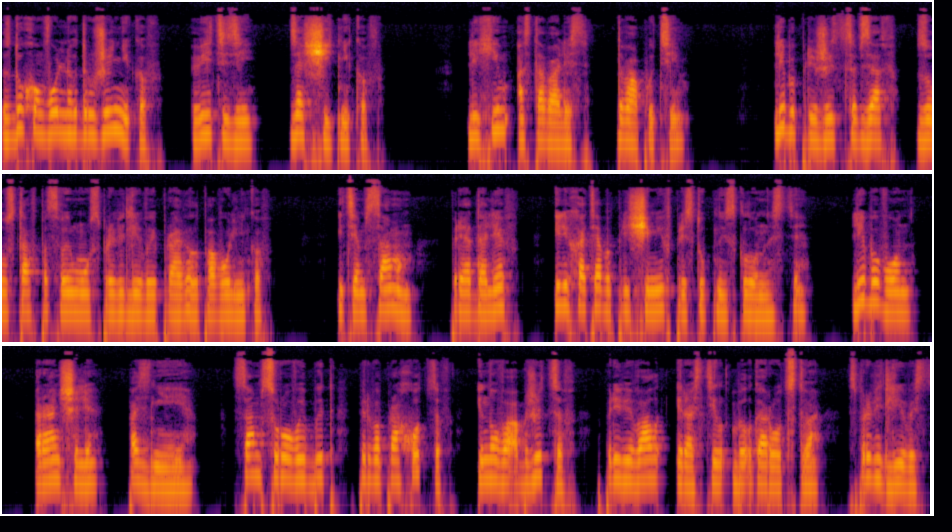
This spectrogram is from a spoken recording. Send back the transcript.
С духом вольных дружинников, витязей, защитников. Лихим оставались два пути. Либо прижиться, взяв за устав по своему справедливые правила повольников, и тем самым преодолев или хотя бы прищемив преступные склонности. Либо вон, раньше ли, позднее. Сам суровый быт первопроходцев и новообжитцев прививал и растил благородство, справедливость,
